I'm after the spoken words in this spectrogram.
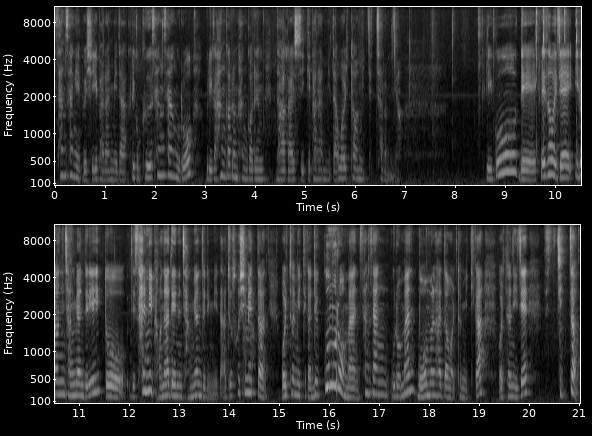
상상해 보시기 바랍니다. 그리고 그 상상으로 우리가 한 걸음 한 걸음 나아갈 수 있기 바랍니다. 월터 미트처럼요. 그리고 네 그래서 이제 이런 장면들이 또 이제 삶이 변화되는 장면들입니다. 아주 소심했던 월터 미티가 늘 꿈으로만 상상으로만 모험을 하던 월터 미티가 월터는 이제 직접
